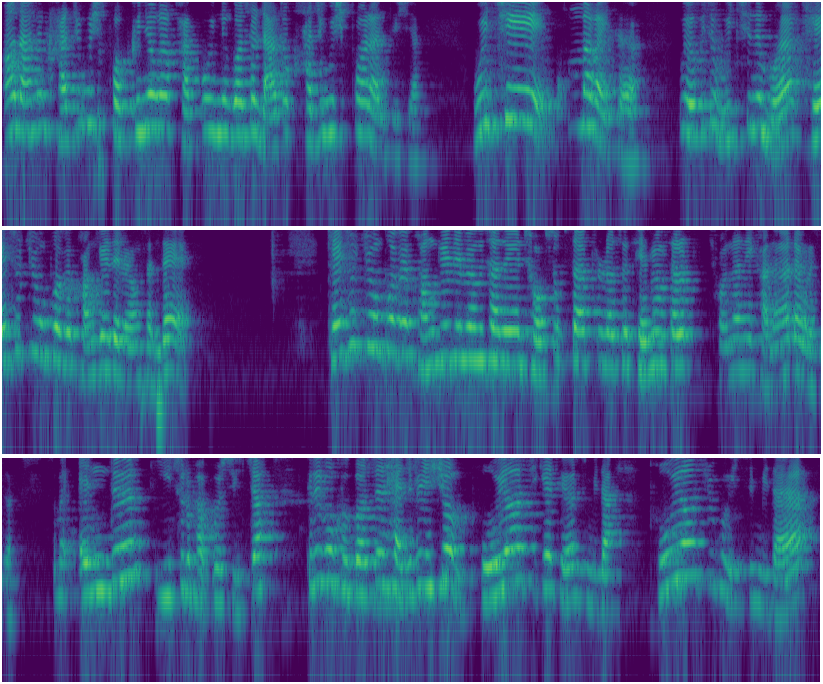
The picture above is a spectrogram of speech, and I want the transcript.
아, 나는 가지고 싶어. 그녀가 갖고 있는 것을 나도 가지고 싶어. 라는 뜻이야. which, 콤마가 있어요. 여기서 which는 뭐야? 개수주용법에 관계대명사인데, 개수주용법에 관계대명사는 접속사 플러스 대명사로 전환이 가능하다고 그랬어. 그러면 and, 이수로 바꿀 수 있죠? 그리고 그것은 has been shown, 보여지게 되었습니다. 보여주고 있습니다.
